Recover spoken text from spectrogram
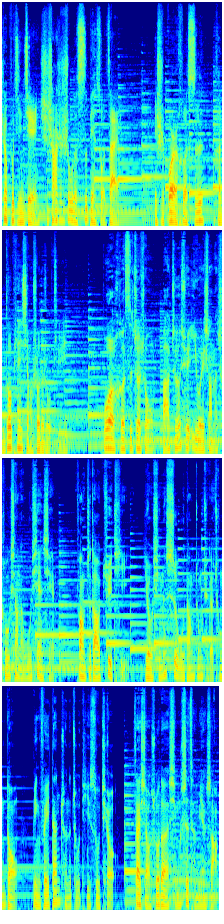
这不仅仅是沙之书的思辨所在，也是博尔赫斯很多篇小说的主题。博尔赫斯这种把哲学意味上的抽象的无限性放置到具体有形的事物当中去的冲动，并非单纯的主题诉求，在小说的形式层面上。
